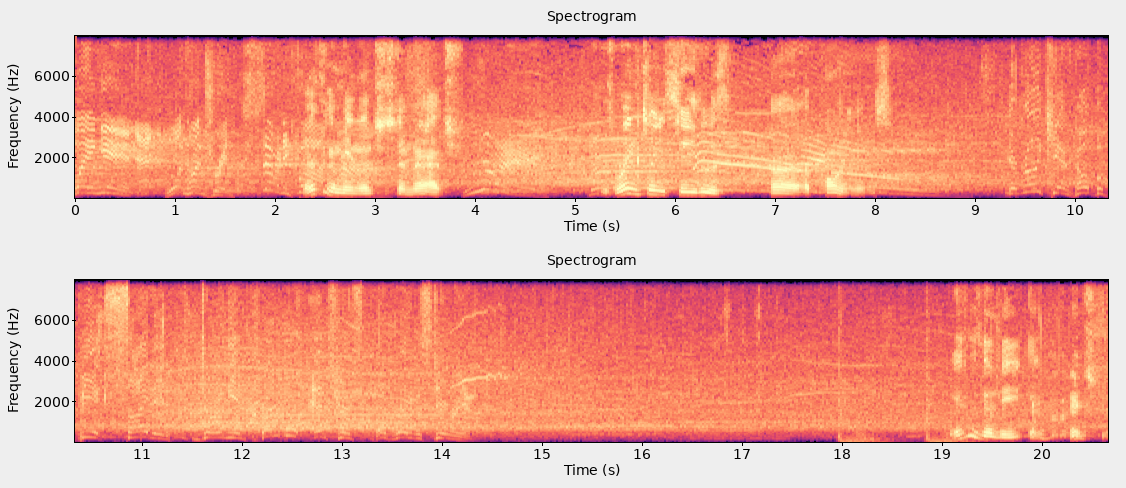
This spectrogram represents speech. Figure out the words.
Weighing in at 175 This is gonna be an interesting match. Just waiting until you see who his uh, opponent is. This is gonna be interesting.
